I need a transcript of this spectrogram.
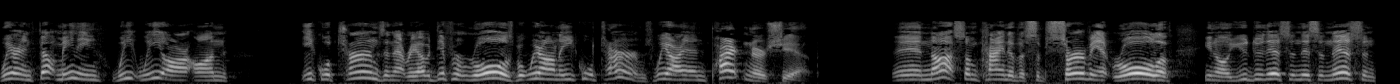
We're in felt meaning we, we are on equal terms in that regard, different roles, but we're on equal terms. We are in partnership. And not some kind of a subservient role of, you know, you do this and this and this, and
